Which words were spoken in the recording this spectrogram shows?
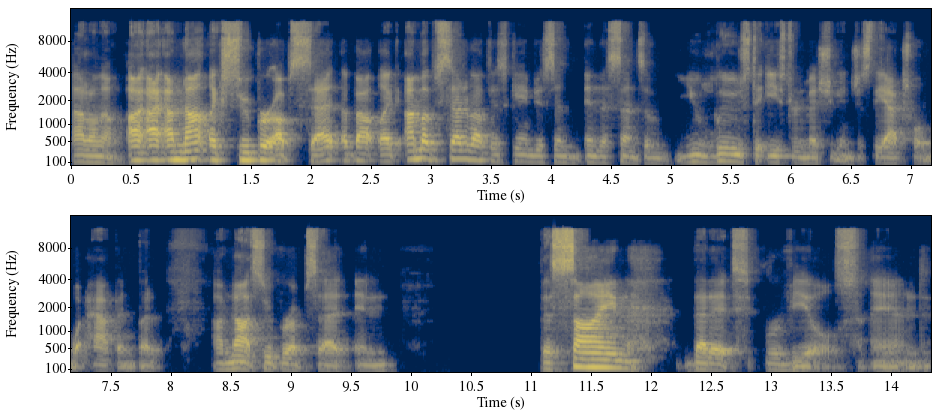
I don't know. I, I am not like super upset about like I'm upset about this game just in in the sense of you lose to Eastern Michigan, just the actual what happened, but I'm not super upset in the sign that it reveals. And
